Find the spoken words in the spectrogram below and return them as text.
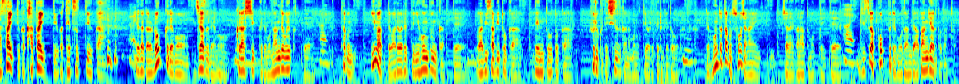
浅いっていうか硬いっていうか鉄っていうか、はい、いやだからロックでもジャズでもクラシックでも何でもよくって、うんはい、多分今って我々って日本文化ってわびさびとか伝統とか古くて静かなものって言われてるけど、うん、で本当は多分そうじゃないんじゃないかなと思っていて、はい、実はポップでモダンでアバンギャルドだと。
